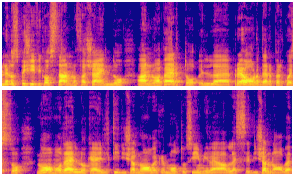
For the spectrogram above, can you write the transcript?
Nello specifico stanno facendo, hanno aperto il pre-order per questo nuovo modello che è il T19 che è molto simile all'S19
